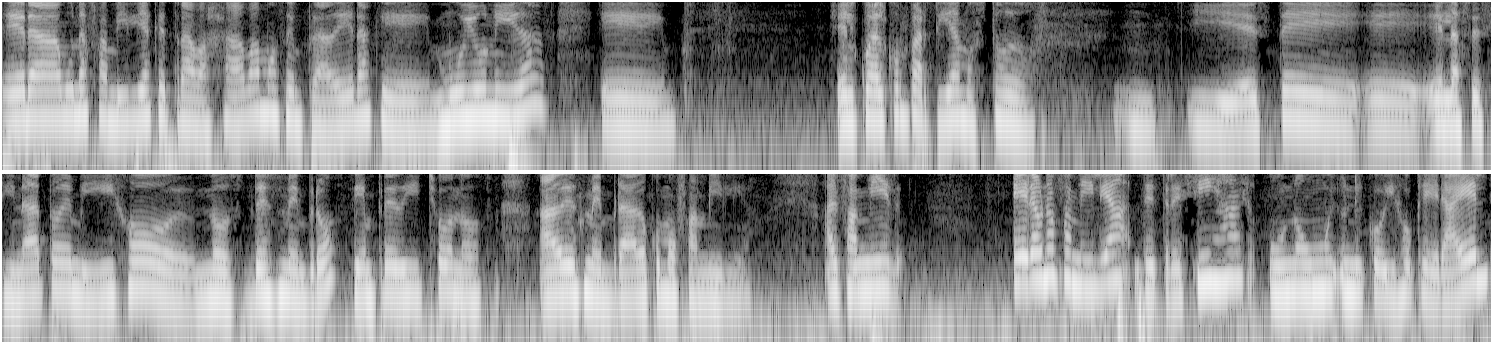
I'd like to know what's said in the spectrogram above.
era una familia que trabajábamos en pradera, que muy unidas, eh, el cual compartíamos todo. Mm, Y este, eh, el asesinato de mi hijo nos desmembró, siempre he dicho, nos ha desmembrado como familia. Alfamir era una familia de tres hijas, uno un único hijo que era él,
